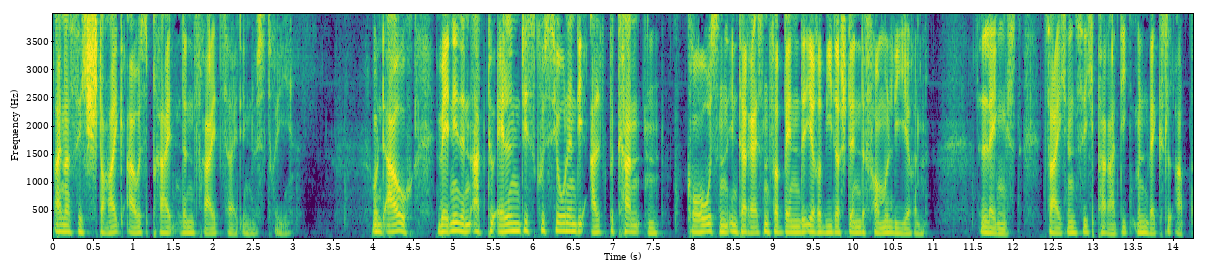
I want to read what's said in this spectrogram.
einer sich stark ausbreitenden Freizeitindustrie. Und auch wenn in den aktuellen Diskussionen die altbekannten, großen Interessenverbände ihre Widerstände formulieren, längst zeichnen sich Paradigmenwechsel ab.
